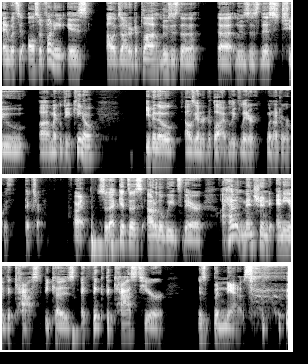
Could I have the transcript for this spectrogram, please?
and what's also funny is Alexander Desplat loses the uh, loses this to uh, Michael Giacchino, even though Alexander Desplat, I believe, later went on to work with Pixar. All right, so that gets us out of the weeds there. I haven't mentioned any of the cast because I think the cast here is bananas.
